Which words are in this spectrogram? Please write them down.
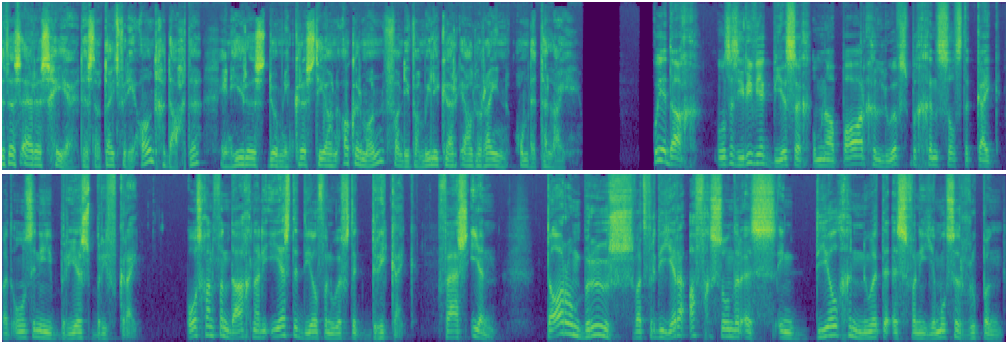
Dit is RSG. Dis nou tyd vir die aandgedagte en hier is Dominee Christian Ackermann van die Familiekerk Eldorein om dit te lei. Goeiedag. Ons is hierdie week besig om na 'n paar geloofsbeginsels te kyk wat ons in die Hebreërsbrief kry. Ons gaan vandag na die eerste deel van hoofstuk 3 kyk. Vers 1. Daarom broers wat vir die Here afgesonder is en deelgenote is van die hemelse roeping,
